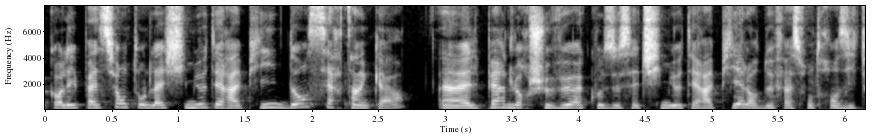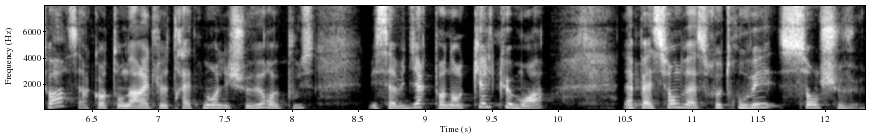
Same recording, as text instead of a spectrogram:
quand les patients ont de la chimiothérapie, dans certains cas, euh, elles perdent leurs cheveux à cause de cette chimiothérapie, alors de façon transitoire, c'est-à-dire quand on arrête le traitement, les cheveux repoussent, mais ça veut dire que pendant quelques mois, la patiente va se retrouver sans cheveux.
